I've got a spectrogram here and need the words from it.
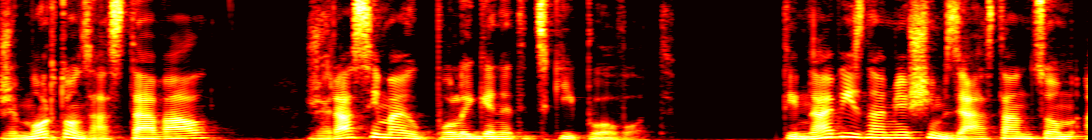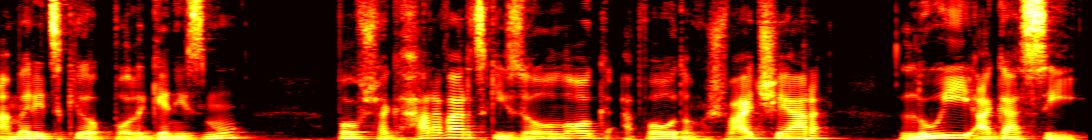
že Morton zastával, že rasy majú polygenetický pôvod. Tým najvýznamnejším zástancom amerického polygenizmu bol však harvardský zoológ a pôvodom švajčiar Louis Agassi.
